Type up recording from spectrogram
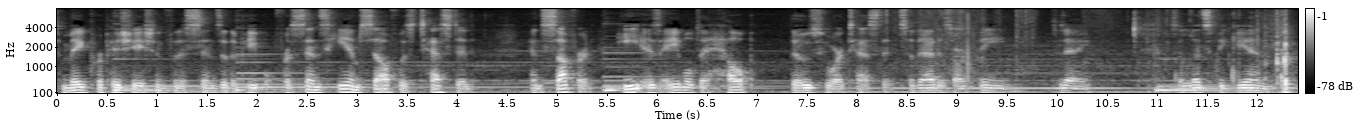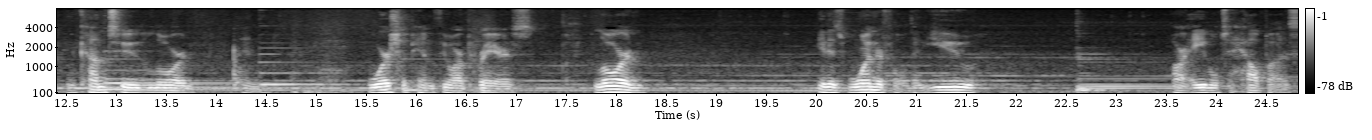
to make propitiation for the sins of the people. For since he himself was tested and suffered, he is able to help those who are tested. So that is our theme today. So let's begin and come to the Lord and worship him through our prayers. Lord, it is wonderful that you are able to help us.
